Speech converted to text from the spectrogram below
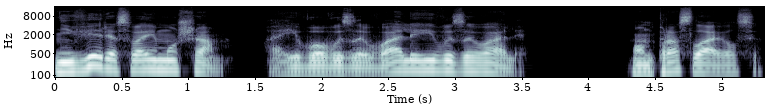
не веря своим ушам, а его вызывали и вызывали. Он прославился.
